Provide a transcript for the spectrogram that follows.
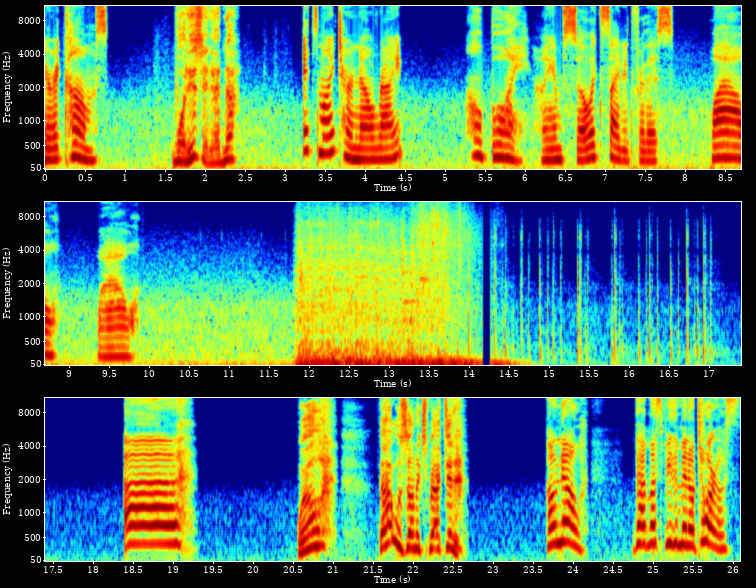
Here it comes. What is it, Edna? It's my turn now, right? Oh boy, I am so excited for this. Wow. Wow. Uh. Well, that was unexpected. Oh no! That must be the Minotauros.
